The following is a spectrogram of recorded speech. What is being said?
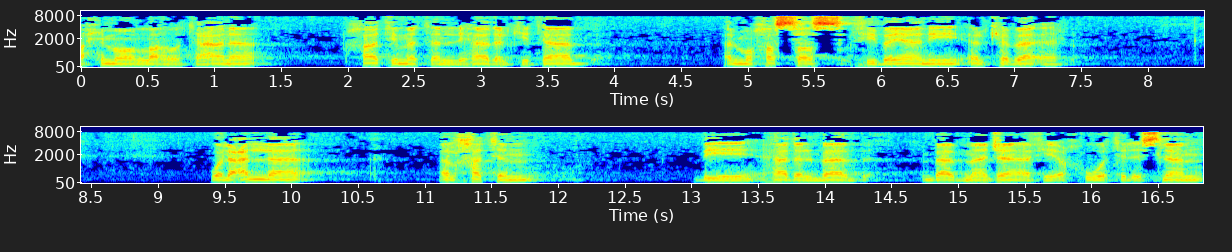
رحمه الله تعالى خاتمة لهذا الكتاب المخصص في بيان الكبائر. ولعل الختم بهذا الباب باب ما جاء في أخوة الإسلام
